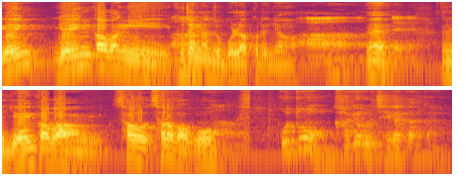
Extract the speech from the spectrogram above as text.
여행 여행 가방이 아. 고장 난 줄 몰랐거든요. 아, 네. 네네. 여행 가방 사 사러 가고 아, 보통 가격을 제가 깎아요.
